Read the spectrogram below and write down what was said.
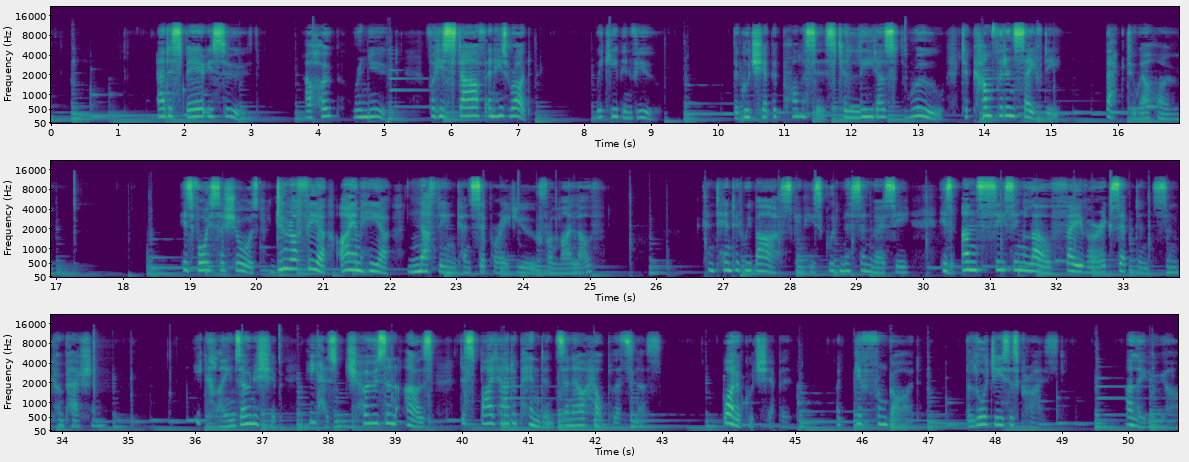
Our despair is soothed, our hope renewed, for his staff and his rod we keep in view. The Good Shepherd promises to lead us through to comfort and safety back to our home. His voice assures, Do not fear, I am here. Nothing can separate you from my love. Contented we bask in His goodness and mercy, His unceasing love, favour, acceptance, and compassion. He claims ownership. He has chosen us despite our dependence and our helplessness. What a good shepherd, a gift from God, the Lord Jesus Christ. Alleluia.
